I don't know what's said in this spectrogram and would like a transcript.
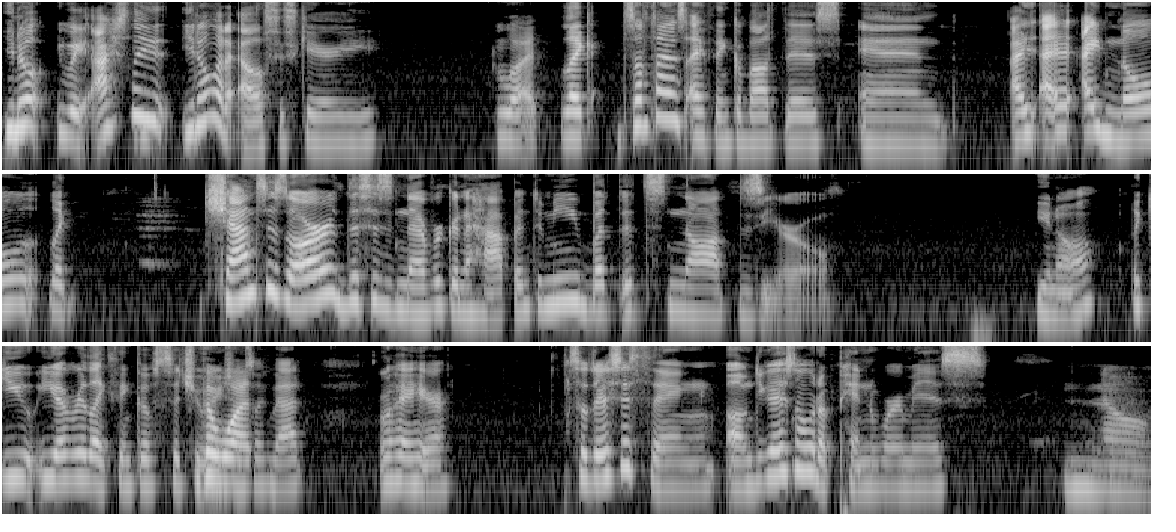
You know, wait, actually, you know what else is scary? What? Like sometimes I think about this and I I, I know like chances are this is never gonna happen to me, but it's not zero. You know? Like you you ever like think of situations like that? Okay, here. So there's this thing. Um, do you guys know what a pinworm is? no.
